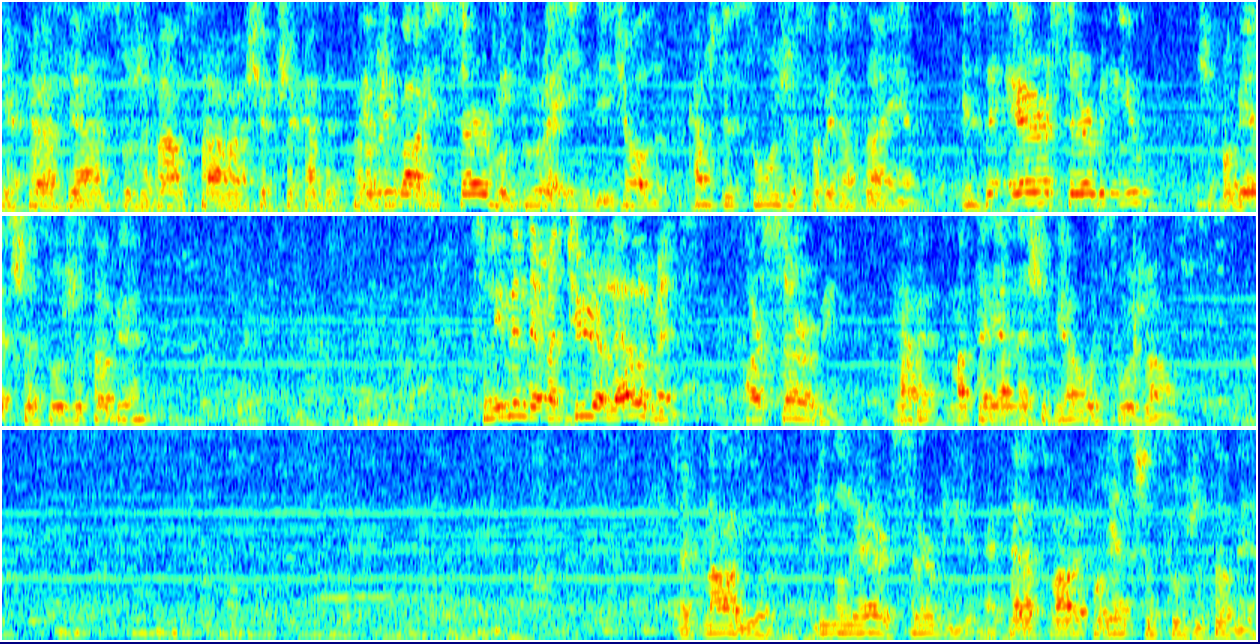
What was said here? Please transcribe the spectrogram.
Jak teraz ja służę wam, staram się przekazać starożytną kulturę Indii. each other. Każdy służy sobie nawzajem. Is the air serving you? Czy powietrze służy tobie? So even the material elements are serving. Nawet materialne żywioły służą. Like now your little air is serving you. Jak teraz małe powietrze służy tobie.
